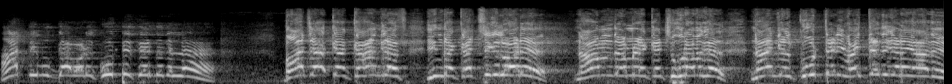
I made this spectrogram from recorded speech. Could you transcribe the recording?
அதிமுகவோடு கூட்டு சேர்ந்ததில்லை. பாஜக காங்கிரஸ் இந்த கட்சிகளோடு நாம் தமிழர் கட்சி உறவுகள் நாங்கள் கூட்டணி வைத்தது கிடையாது.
